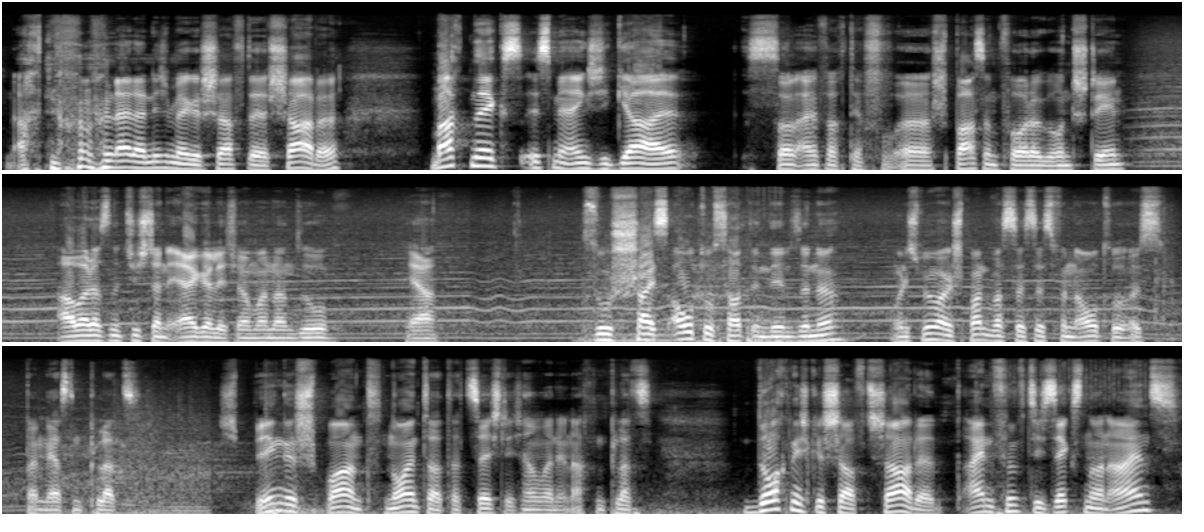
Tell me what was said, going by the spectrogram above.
Den achten haben wir leider nicht mehr geschafft, äh, schade. Macht nix, ist mir eigentlich egal. Es soll einfach der äh, Spaß im Vordergrund stehen. Aber das ist natürlich dann ärgerlich, wenn man dann so, ja, so scheiß Autos hat in dem Sinne. Und ich bin mal gespannt, was das jetzt für ein Auto ist beim ersten Platz. Ich bin gespannt. Neunter, tatsächlich haben wir den achten Platz. Doch nicht geschafft, schade. 51,691.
